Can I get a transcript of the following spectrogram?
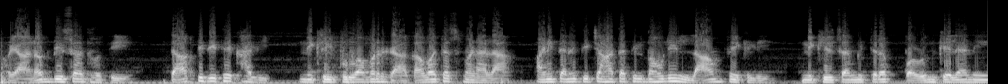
भयानक दिसत होती. टाक ती तिथे खाली. निखिल पूर्वावर रागावतच म्हणाला आणि त्याने तिच्या हातातील बाहुली लांब फेकली. निखिलचा मित्र पळून गेल्याने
